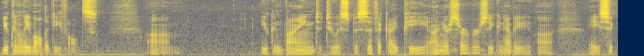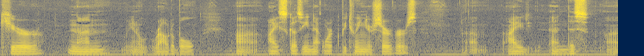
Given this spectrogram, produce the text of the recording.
You can leave all the defaults. Um, you can bind to a specific IP on your server, so you can have a uh, a secure, non you know routable uh, iSCSI network between your servers. Um, I and this uh,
